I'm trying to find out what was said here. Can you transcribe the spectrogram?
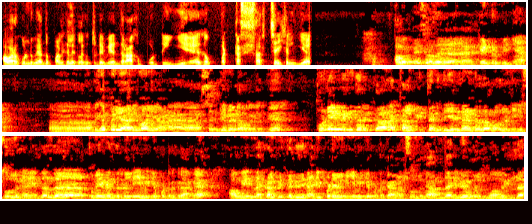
அவரை கொண்டு போய் அந்த பல்கலைக்கழகத்துடைய வேந்தராக போட்டு ஏகப்பட்ட சர்ச்சைகள் ஏ அவர் பேசுறத கேட்டிருப்பீங்க. மிகப்பெரிய அறிவாளியான செந்திவேல் அவர்களுக்கு துணைவேந்தருக்கான கல்வி தகுதி என்னன்றதை முதல்ல நீங்க சொல்லுங்க. எந்தெந்த துணைவேந்தர்கள் நியமிக்கப்பட்டிருக்கிறாங்க அவங்க என்ன கல்வி தகுதியின் அடிப்படையில் நியமிக்கப்பட்டிருக்காங்கன்னு சொல்லுங்க. அந்த அறிவே உங்களுக்கு முதல்ல இல்லை.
